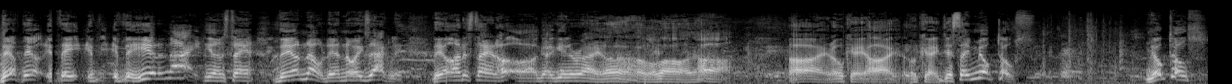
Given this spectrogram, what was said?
They'll, they'll, if, they, if, if they're here tonight, you understand, they'll know. They'll know exactly. They'll understand, oh, I got to get it right. Oh, Lord. Oh. All right, okay, all right, okay. Just say milk toast. Milk toast.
